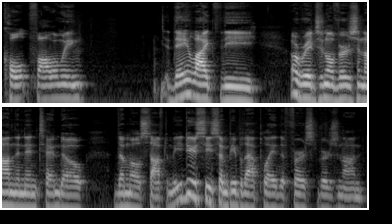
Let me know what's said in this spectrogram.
cult following, they like the original version on the Nintendo the most often. But you do see some people that play the first version on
